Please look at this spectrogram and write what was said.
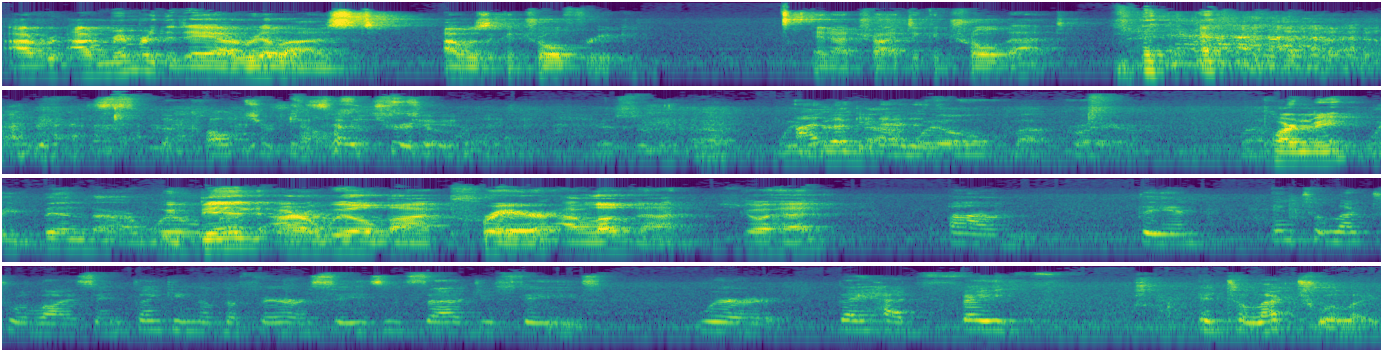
I, re- I remember the day I realized I was a control freak, and I tried to control that. The culture It's tells so us true. to. Yes, sir. Uh, We I look at our it as- will by prayer. By- Pardon me? We bend our will. We bend by our prayer. will by prayer. I love that. Go ahead. Um, the in- intellectualizing, thinking of the Pharisees and Sadducees, where they had faith intellectually.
